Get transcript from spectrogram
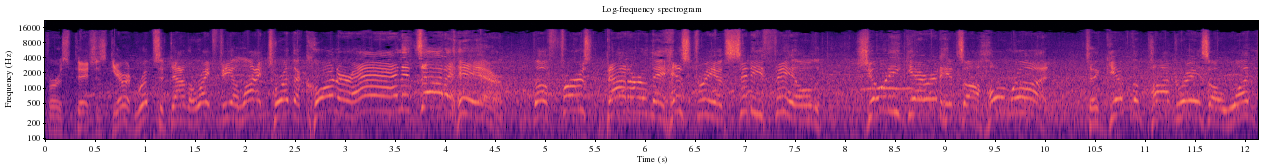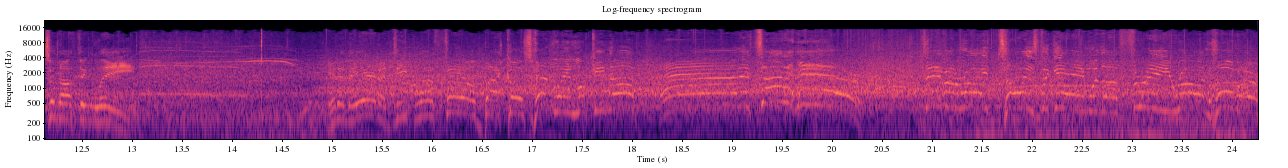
first pitch as Gerut rips it down the right field line toward the corner, and it's out of here. The first batter in the history of Citi Field, Jody Gerut hits a home run to give the Padres a one to nothing lead. Into the air to deep left field. Back goes Headley looking up, and it's out of here. David Wright ties the game with a three-run homer.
